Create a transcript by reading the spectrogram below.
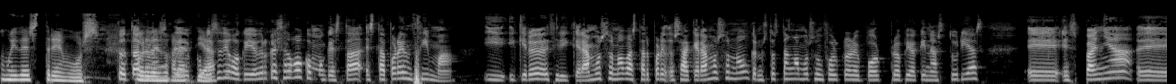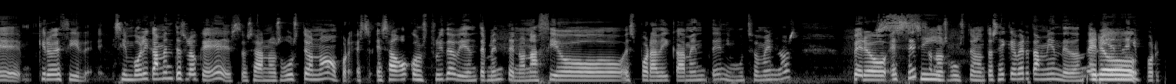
muy de extremos, Totalmente. por desgracia. eso digo que yo creo que es algo como que está, está por encima. Y, y quiero decir, y queramos o no, va a estar por, o sea, queramos o no, aunque nosotros tengamos un folclore por- propio aquí en Asturias, eh, España, eh, quiero decir, simbólicamente es lo que es. O sea, nos guste o no, porque es, es algo construido, evidentemente, no nació esporádicamente, ni mucho menos. Pero es eso, Sí. nos guste o no. Entonces hay que ver también de dónde Pero, viene y por qué.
